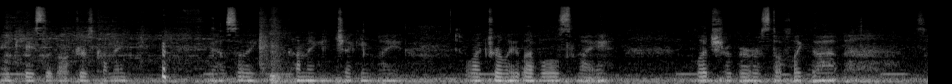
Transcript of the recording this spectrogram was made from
in case the doctor's coming. yeah, so they keep coming and checking my electrolyte levels, my blood sugar, stuff like that. So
